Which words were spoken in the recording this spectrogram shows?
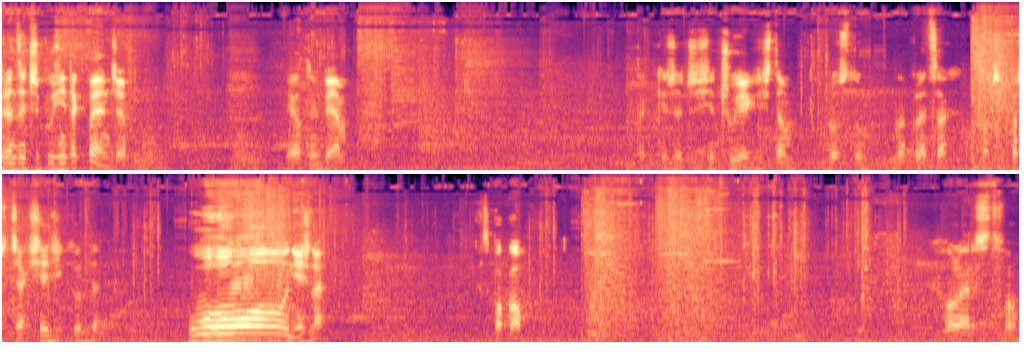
Prędzej czy później tak będzie. Ja o tym wiem. Takie rzeczy się czuję gdzieś tam po prostu na plecach. Patrzcie, patrzcie jak siedzi, kurde. Ło, nieźle. Spoko. Cholerstwo.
